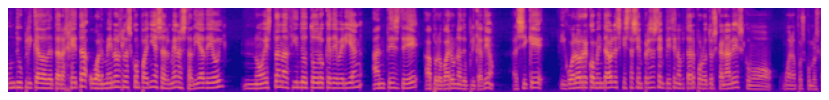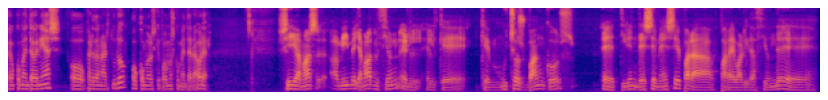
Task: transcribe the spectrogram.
un duplicado de tarjeta, o al menos las compañías, al menos hasta día de hoy, no están haciendo todo lo que deberían antes de aprobar una duplicación. Así que igual lo recomendable es que estas empresas empiecen a optar por otros canales como, bueno, pues como los que han comentado Eneas, o perdón, Arturo, o como los que podemos comentar ahora. Sí, además a mí me llama la atención el, que, muchos bancos eh, tiren de SMS para, para validación de,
